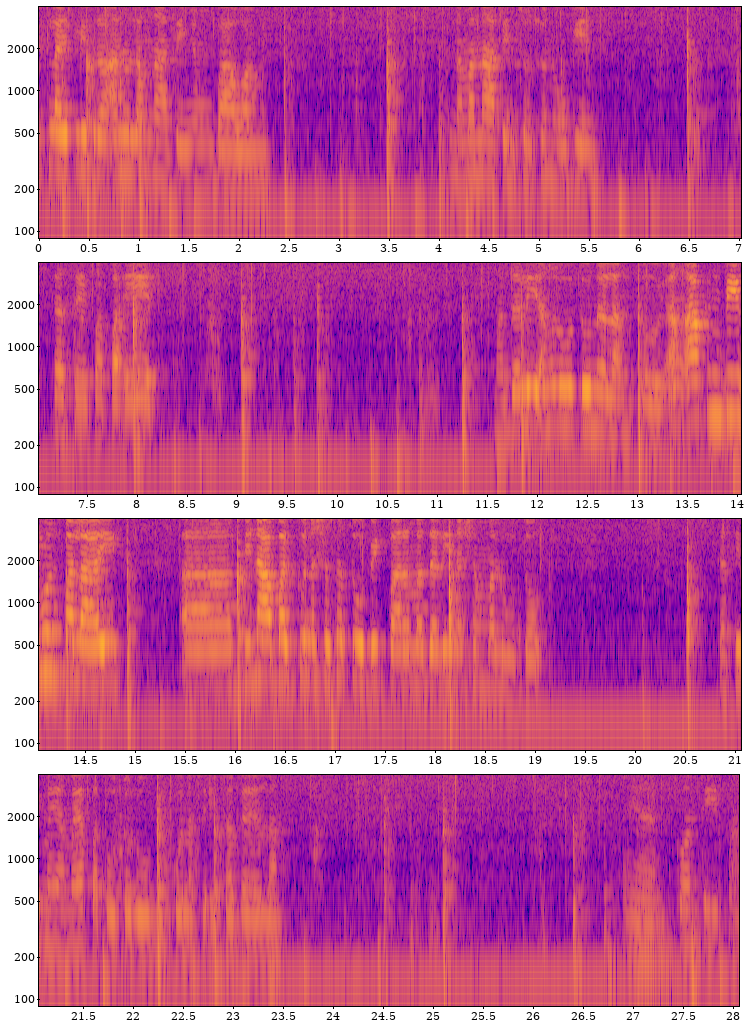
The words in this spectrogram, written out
Slightly brown ano lang natin yung bawang naman natin susunugin. Kasi papait. Madali ang luto na lang to. Ang aking bihon pala ay ah, binabad ko na siya sa tubig para madali na siyang maluto. Kasi maya maya patutulugin ko na si Isabella ayan konti pa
